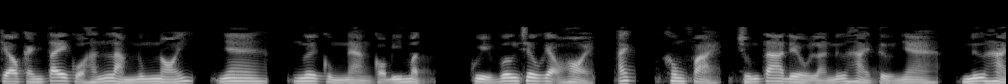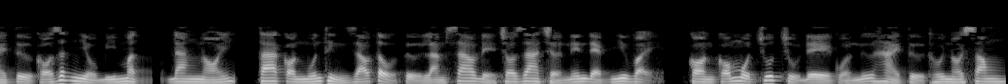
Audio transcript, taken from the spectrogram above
kéo cánh tay của hắn làm nung nói, nha, ngươi cùng nàng có bí mật, quỷ vương trêu ghẹo hỏi, ách, không phải, chúng ta đều là nữ hải tử nhà, nữ hải tử có rất nhiều bí mật, đang nói, ta còn muốn thỉnh giáo tẩu tử làm sao để cho da trở nên đẹp như vậy, còn có một chút chủ đề của nữ hải tử thôi. Nói xong,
